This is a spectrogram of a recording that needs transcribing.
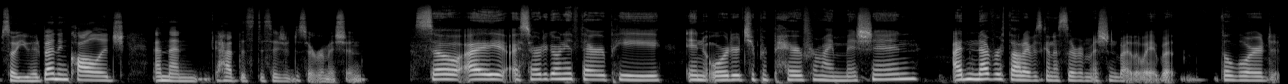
So you had been in college and then had this decision to serve a mission. So I I started going to therapy in order to prepare for my mission. I never thought I was going to serve a mission by the way, but the Lord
